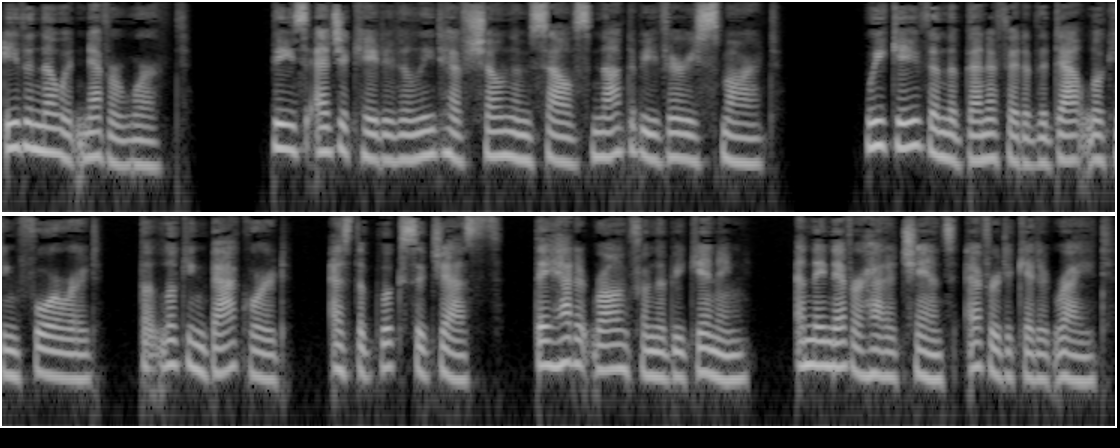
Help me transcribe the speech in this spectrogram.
even though it never worked. These educated elite have shown themselves not to be very smart. We gave them the benefit of the doubt looking forward, but looking backward, as the book suggests, they had it wrong from the beginning, and they never had a chance ever to get it right.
